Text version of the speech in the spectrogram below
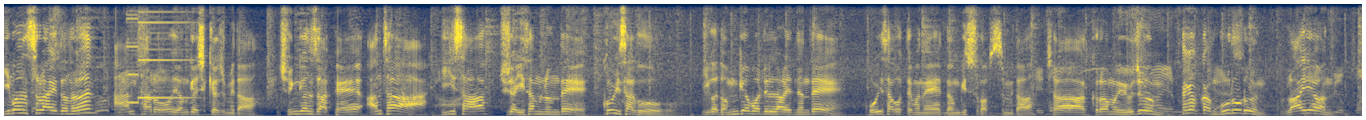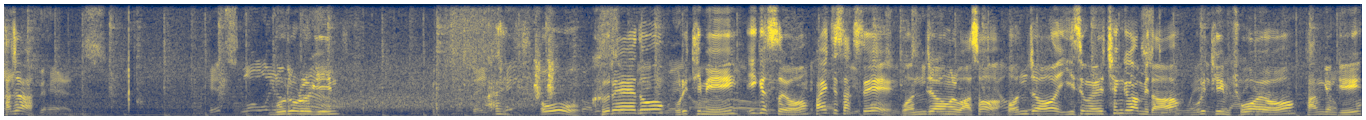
이번 슬라이더는 안타로 연결시켜줍니다. 중견수 앞에 안타. 2사 주자 2, 3루인데 고의사구. 이거 넘겨버리려고 했는데 고의사구 때문에 넘길 수가 없습니다. 자 그러면 요즘 타격감 물오른 라이언 가자 물오르긴. 오 그래도 우리 팀이 이겼어요. 화이트 삭스에 원정을 와서 먼저 2승을 챙겨갑니다. 우리 팀 좋아요. 다음 경기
